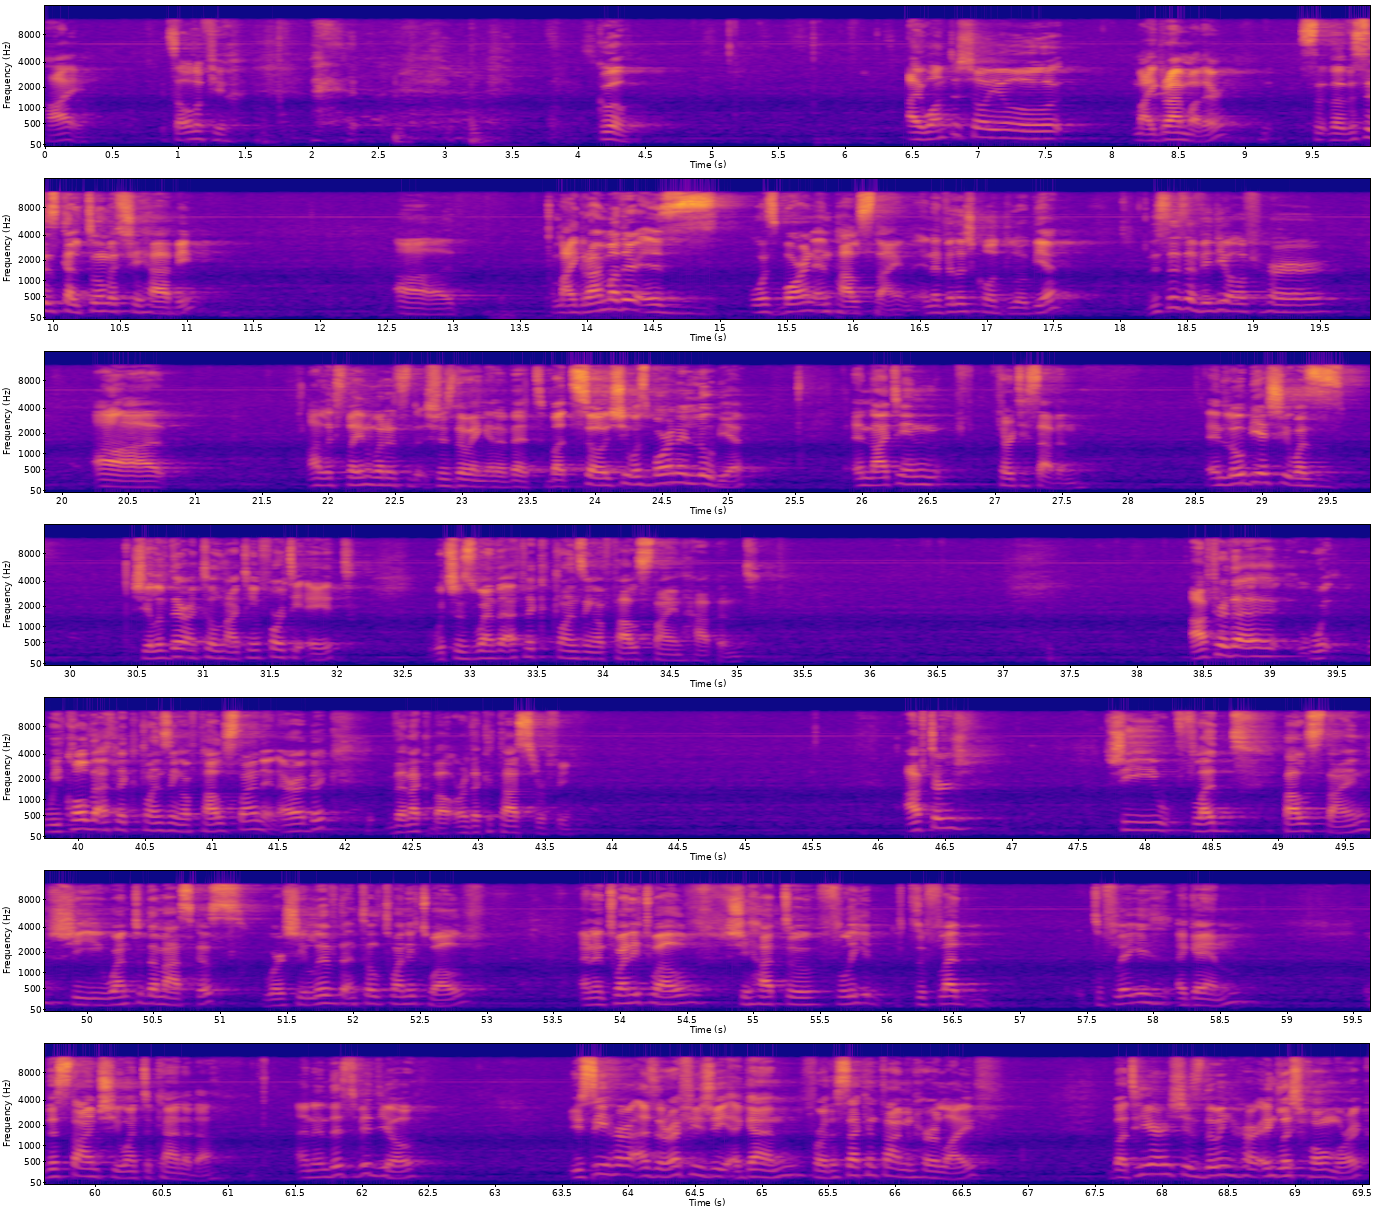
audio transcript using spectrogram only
Hi, it's all of you. cool. I want to show you my grandmother. So this is Kaltoum Shihabi. Uh, my grandmother is, was born in Palestine, in a village called Lubia. This is a video of her. Uh, I'll explain what she's doing in a bit. But so she was born in Lubia in 1937. In Lubia, she was she lived there until 1948, which is when the ethnic cleansing of Palestine happened. After the, we call the ethnic cleansing of Palestine in Arabic the Nakba, or the catastrophe. After she fled Palestine, she went to Damascus, where she lived until 2012. And in 2012, she had to flee, to fled, to flee again this time she went to Canada. And in this video, you see her as a refugee again for the second time in her life. But here she's doing her English homework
